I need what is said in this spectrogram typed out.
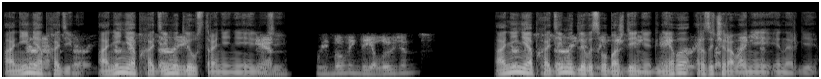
Они необходимы. Они необходимы для устранения иллюзий. Они необходимы для высвобождения гнева, разочарования и энергии.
